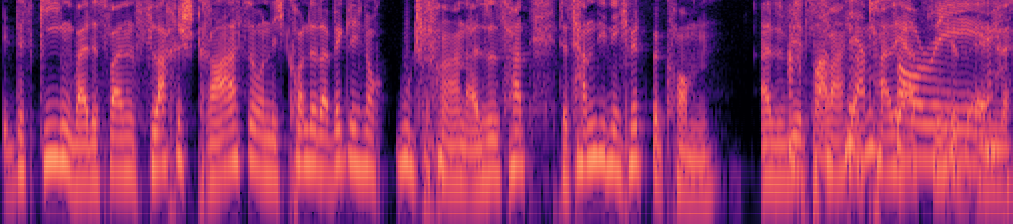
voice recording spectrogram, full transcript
das ging, weil das war eine flache Straße und ich konnte da wirklich noch gut fahren. Also es hat, das haben die nicht mitbekommen. Also wir, Ach, das war ein total herzliches Ende.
